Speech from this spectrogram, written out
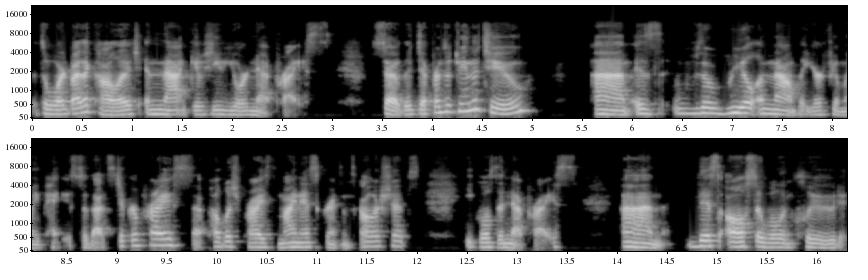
that's awarded by the college, and that gives you your net price. So the difference between the two um, is the real amount that your family pays. So that sticker price, that published price minus grants and scholarships equals the net price. Um, this also will include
